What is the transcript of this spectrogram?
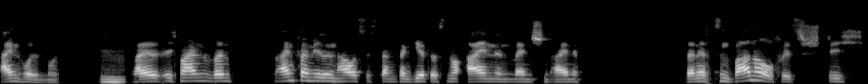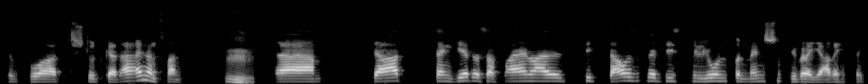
einholen muss. Mhm. Weil ich meine, wenn es ein Einfamilienhaus ist, dann tangiert das nur einen Menschen, eine wenn es ein Bahnhof ist, Stichwort Stuttgart 21, hm. ähm, da tangiert es auf einmal zigtausende bis Millionen von Menschen über Jahre hinweg.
